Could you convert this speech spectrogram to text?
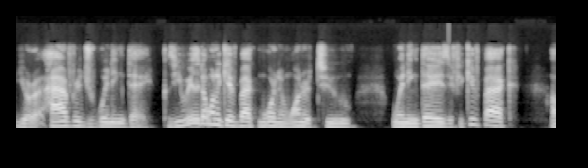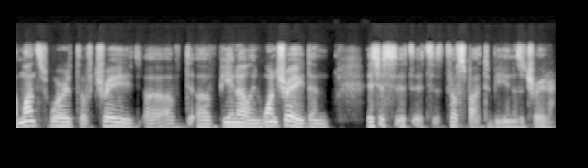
your average winning day because you really don't want to give back more than one or two winning days. If you give back a month's worth of trade uh, of of P and L in one trade, then it's just it's it's a tough spot to be in as a trader.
